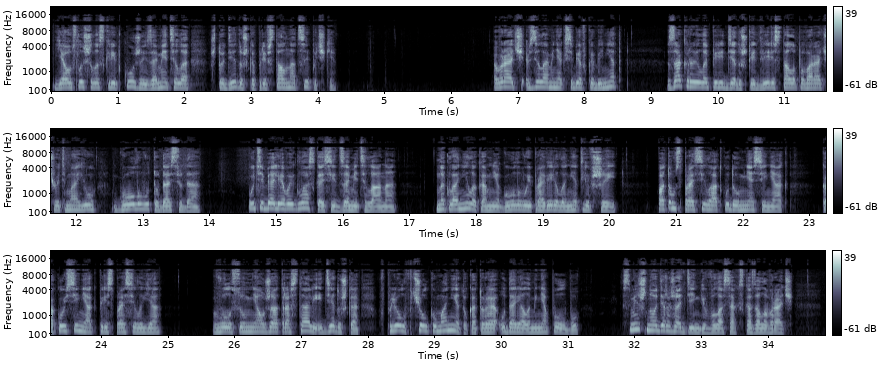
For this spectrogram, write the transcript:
Я услышала скрип кожи и заметила, что дедушка привстал на цыпочки. Врач взяла меня к себе в кабинет, закрыла перед дедушкой дверь и стала поворачивать мою голову туда-сюда. «У тебя левый глаз косит», — заметила она. Наклонила ко мне голову и проверила, нет ли вшей. Потом спросила, откуда у меня синяк. «Какой синяк?» — переспросила я. Волосы у меня уже отрастали, и дедушка вплел в челку монету, которая ударяла меня по лбу. «Смешно держать деньги в волосах», — сказала. «Врач».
